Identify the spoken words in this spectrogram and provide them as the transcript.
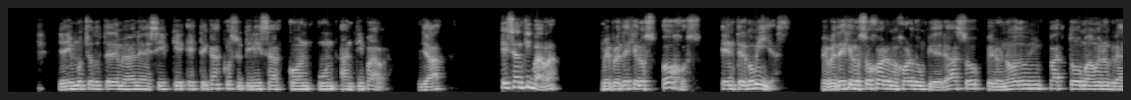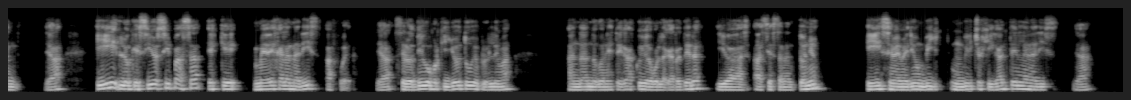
Y ahí muchos de ustedes me van a decir que este casco se utiliza con un antiparra, ¿ya? Ese antiparra me protege los ojos, entre comillas. Me protege los ojos a lo mejor de un piedrazo, pero no de un impacto más o menos grande, ¿ya? Y lo que sí o sí pasa es que me deja la nariz afuera, ¿ya? Se los digo porque yo tuve problemas andando con este casco, iba por la carretera, iba hacia San Antonio y se me metió un bicho, un bicho gigante en la nariz, ¿ya?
